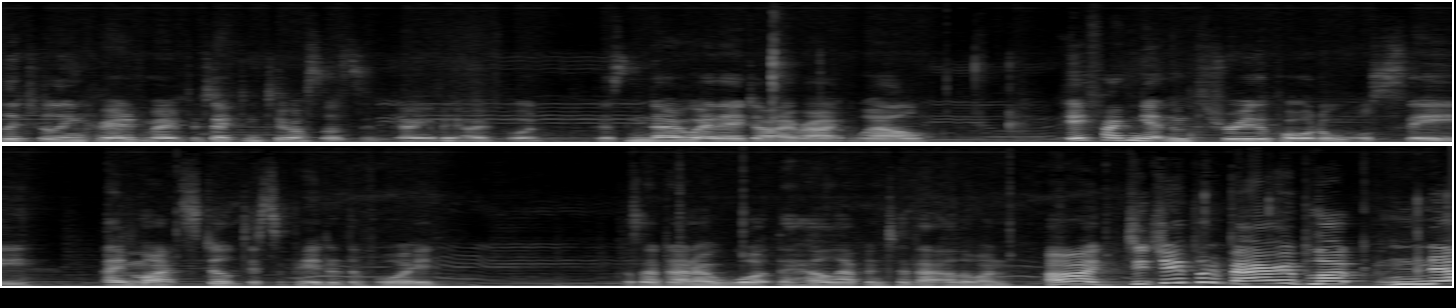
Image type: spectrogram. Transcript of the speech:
literally in creative mode protecting two ocelots is going a bit overboard. There's no way they die, right? Well, if I can get them through the portal, we'll see. They might still disappear to the void. Because I don't know what the hell happened to that other one. Oh, did you put a barrier block? No!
